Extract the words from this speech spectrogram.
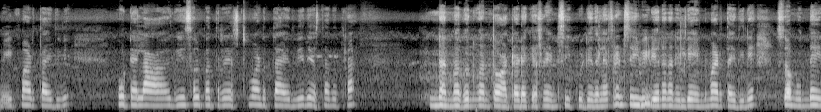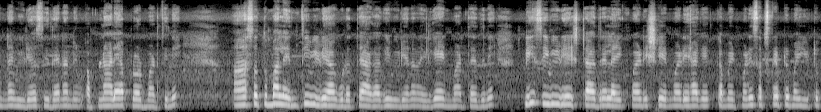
ವೆಯ್ಟ್ ಮಾಡ್ತಾ ಇದ್ದೀವಿ. ಊಟ ಎಲ್ಲ ಆಗಿ ಸ್ವಲ್ಪ ಹತ್ರ ರೆಸ್ಟ್ ಮಾಡ್ತಾ ಇದ್ವಿ ದೇವಸ್ಥಾನದ ಹತ್ರ. ನನ್ನ ಮಗನಿಗಂತೂ ಆಟ ಆಡೋಕ್ಕೆ ಫ್ರೆಂಡ್ಸ್ ಸಿಕ್ಬಿಟ್ಟಿದ್ದಾಳೆ. ಫ್ರೆಂಡ್ಸ್ ಈ ವಿಡಿಯೋನ ನಾನು ಇಲ್ಲಿಗೆ ಎಂಡ್ ಮಾಡ್ತಾ ಇದ್ದೀನಿ. ಸೊ ಮುಂದೆ ಇನ್ನೂ ವೀಡಿಯೋಸ್ ಇದೆ. ನಾನು ಅಪ್ ನಾಳೆ ಅಪ್ಲೋಡ್ ಮಾಡ್ತೀನಿ. ಸೊ ತುಂಬ ಲೆಂತಿ ವಿಡಿಯೋ ಆಗಿಬಿಡುತ್ತೆ. ಹಾಗಾಗಿ ವಿಡಿಯೋನ ನಾನು ಇಲ್ಲಿಗೆ ಎಂಡ್ ಮಾಡ್ತಾ ಇದ್ದೀನಿ. ಪ್ಲೀಸ್ ಈ ವಿಡಿಯೋ ಇಷ್ಟ ಆದರೆ ಲೈಕ್ ಮಾಡಿ ಶೇರ್ ಮಾಡಿ, ಹಾಗೆ ಕಮೆಂಟ್ ಮಾಡಿ subscribe to my YouTube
